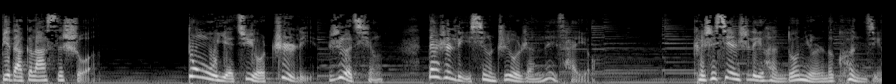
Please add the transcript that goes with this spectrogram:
毕达哥拉斯说：“动物也具有智力、热情，但是理性只有人类才有。”可是现实里很多女人的困境，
